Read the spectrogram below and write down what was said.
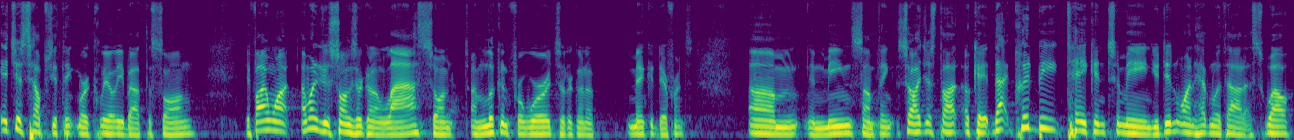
it just helps you think more clearly about the song. If I want, I want to do songs that are going to last, so I'm I'm looking for words that are going to make a difference um, and mean something. So I just thought, okay, that could be taken to mean you didn't want heaven without us. Well,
